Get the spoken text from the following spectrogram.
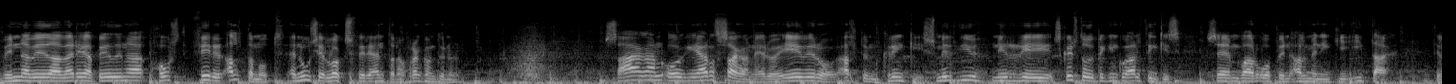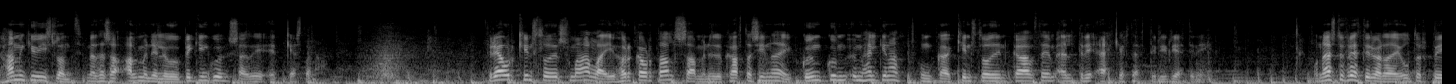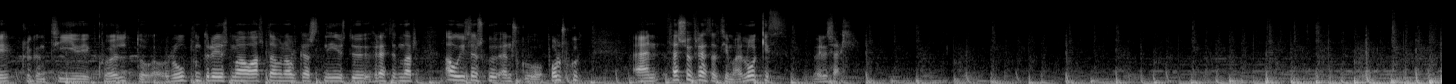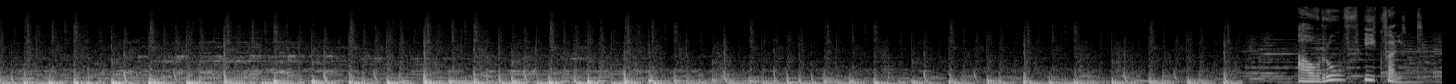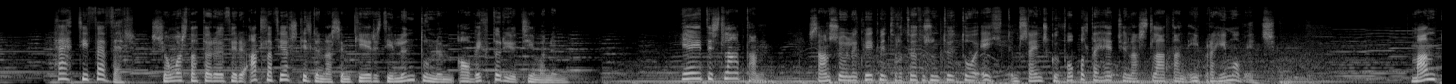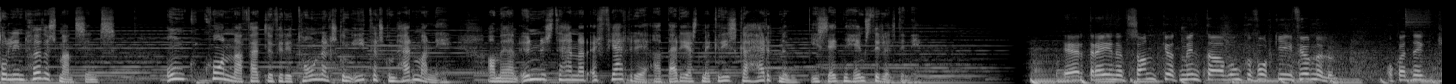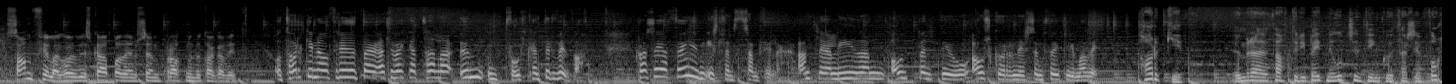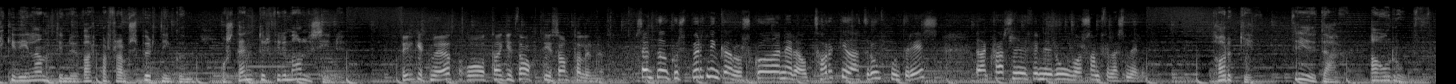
Vinna við að verja byggðina hóst fyrir aldamót en nú sér loks fyrir endan á framkvæmdunum. Sagan og jarðsagan eru yfir og allt um kring í smiðju nýrri skrifstofubyggingu Alþingis sem var opin almenningi í dag. Til hamingju Ísland með þessa almennilegu byggingu, sagði einn gestana. Þrjár kynnslóðir smala í Hörgárdal saminuðu krafta sína í göngum um helgina. Unga kynnslóðin gaf þeim eldri ekkert eftir í réttinni. Og næstu fréttir verða í útvarpi klukkan 10 í kvöld og á rú.is má alltaf nálgast nýjustu fréttinnar á íslensku, ensku og pólsku. En þessum fréttatíma er lokið. Verið sæl. RÚF í kvöld. Hattie Feather, sjónvastáttaröð fyrir alla fjölskylduna sem gerist í Lundunum á Viktoríutímanum. Ég heiti Zlatan, sannsöguleg kvikmynd frá 2021 um sænsku fókbaltahetjuna Zlatan Ibrahimovic. Mandolín höfusmannsins, ung kona fellur fyrir tónelskum ítelskum hermanni á meðan unnustu hennar er fjarrri að berjast með gríska hernum í setni heimstyrjöldinni. Er dregin upp sandgjöld mynda af ungu fólki í fjölmjölum? Og hvernig samfélag höfum við skapað þeim sem brátt munu taka við. Og torkinu á þriðu dag ætlum við ekki að tala um ungt fólk heldur við það. Hvað segja þau um Íslands samfélag? Andlega líðan, ofbeldi og áskorunir sem þau glíma við. Torkið, umræðið þáttur í beinni útsendingu þar sem fólkið í landinu varpar fram spurningum og stendur fyrir máli sínu. Fylgist með og takið þátt í samtalinu. Sendu okkur spurningar og skoðanir á torkið.rúf.is eða hvað sem þið finnir rúf á samfélagsmiðlum. Torkið, þriðu dag á rúf.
